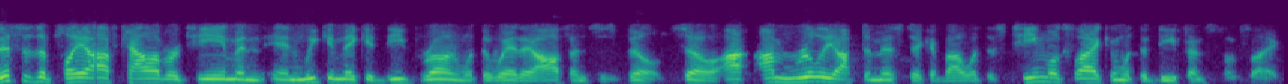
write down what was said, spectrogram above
this is a playoff caliber team, and, and we can make a deep run with the way the offense is built. So I, I'm really optimistic about what this team looks like and what the defense looks like.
